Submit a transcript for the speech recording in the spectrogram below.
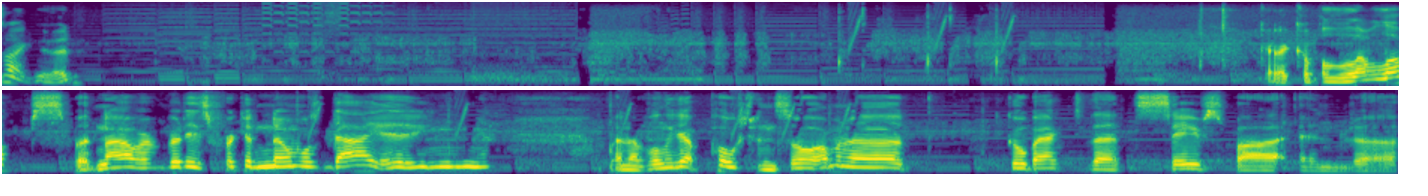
That's not good. Got a couple level ups, but now everybody's freaking almost dying. And I've only got potions, so I'm gonna go back to that save spot and uh,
